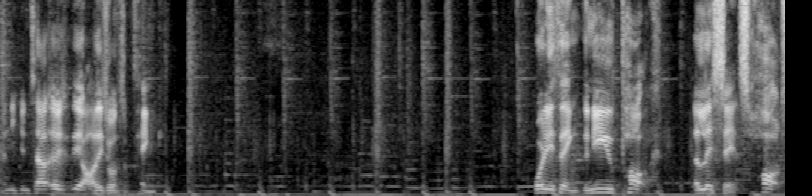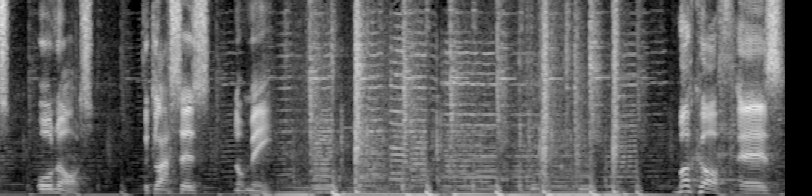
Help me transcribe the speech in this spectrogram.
and you can tell. Oh, these ones are pink. What do you think? The new POC Illicits, hot or not? The glasses, not me. Muc-Off is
